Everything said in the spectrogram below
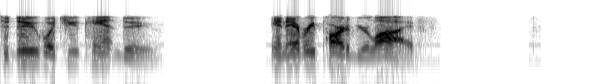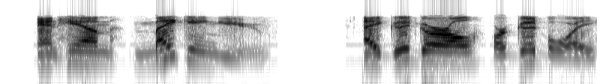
to do what you can't do in every part of your life, and Him making you a good girl or good boy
